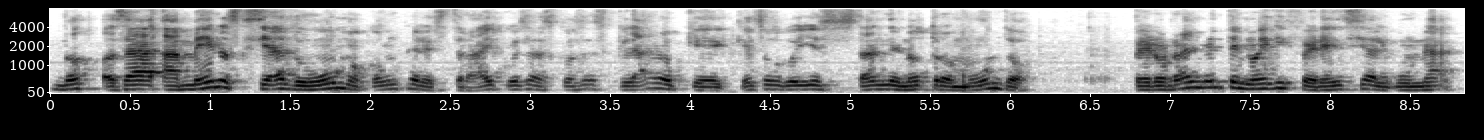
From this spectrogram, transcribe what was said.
no, o sea, a menos que sea Doom o Counter Strike o esas cosas, claro que, que esos güeyes están en otro mundo. Pero realmente no hay diferencia alguna,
